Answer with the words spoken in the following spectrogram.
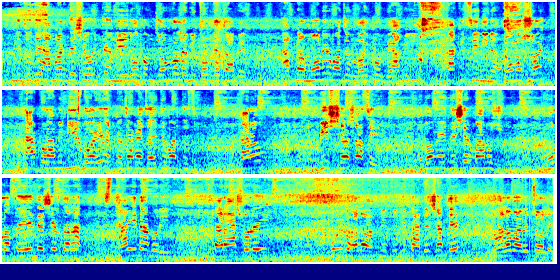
আপনি যদি আমার দেশে হইতেন এইরকম জঙ্গলের ভিতরতে যাবেন, আপনার মনের মাঝে ভয় করবে, আমি তাকে চিনি না। অবশ্যই আমি নির্ভয়ে একটা জায়গায় যাইতে পারতেছি। কারণ বিশ্বাস আছে এবং এই দেশের মানুষ, মূলত এই দেশের যারা স্থায়ী নাগরিক, তারা আসলেই খুবই ভালো। আপনি যদি তাদের সাথে ভালোভাবে চলে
